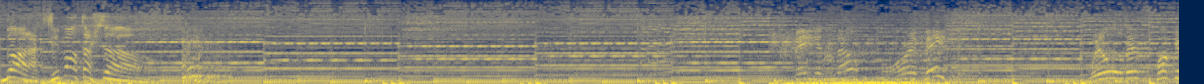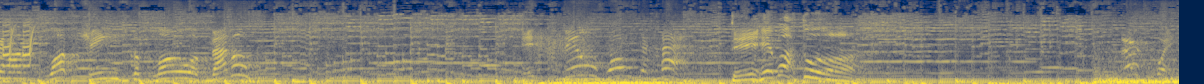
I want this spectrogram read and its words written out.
Snorlax, de volta à ação! Will this Pokemon swap change the flow of battle? It still won't attack. Terremoto! Earthquake!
